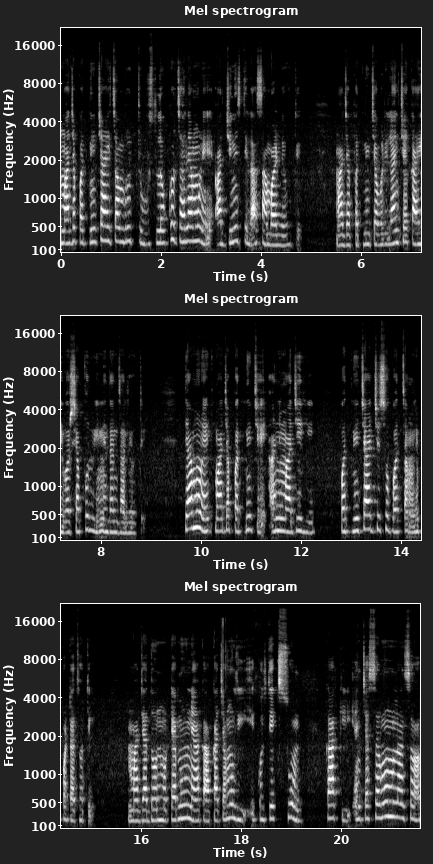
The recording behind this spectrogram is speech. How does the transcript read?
माझ्या पत्नीच्या आईचा मृत्यू लवकर झाल्यामुळे आजीनेच तिला सांभाळले होते. माझ्या पत्नीच्या वडिलांचे काही वर्षांपूर्वी निधन झाले होते. त्यामुळेच माझ्या पत्नीचे आणि माझेही पत्नीच्या आजीसोबत चांगले पटत होते. माझ्या दोन मोठ्या मेहण्या काकाच्या मुली, एकुलती एक सून काकी यांच्या सर्व मुलांसह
